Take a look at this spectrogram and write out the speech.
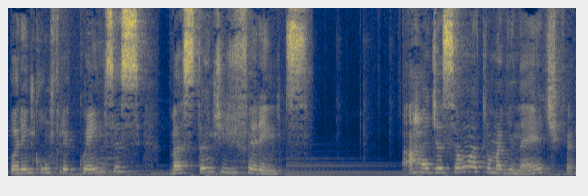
porém com frequências bastante diferentes. A radiação eletromagnética,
